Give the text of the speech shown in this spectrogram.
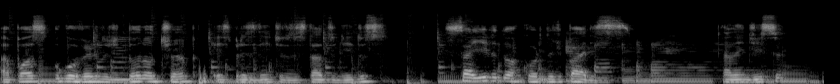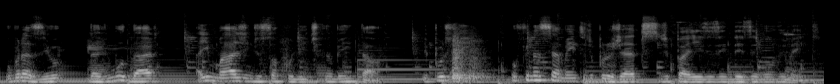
após o governo de Donald Trump, ex-presidente dos Estados Unidos, sair do Acordo de Paris. Além disso, o Brasil deve mudar a imagem de sua política ambiental e, por fim, o financiamento de projetos de países em desenvolvimento.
